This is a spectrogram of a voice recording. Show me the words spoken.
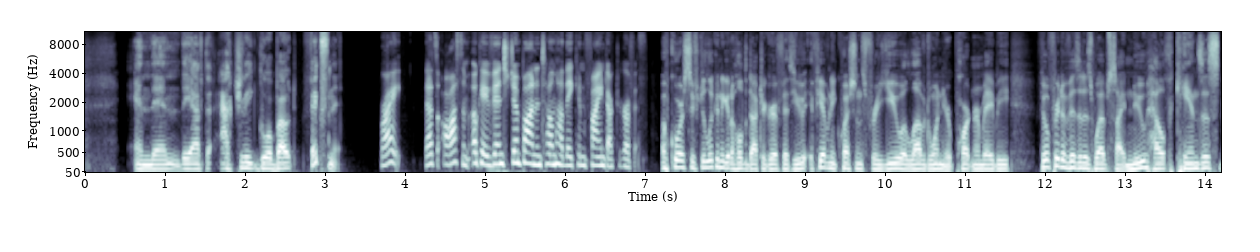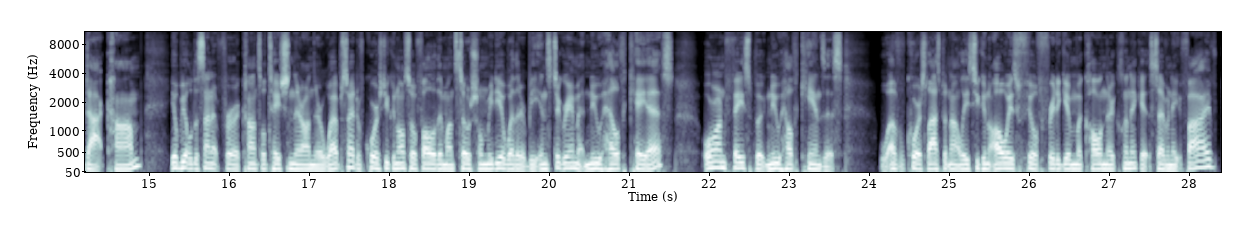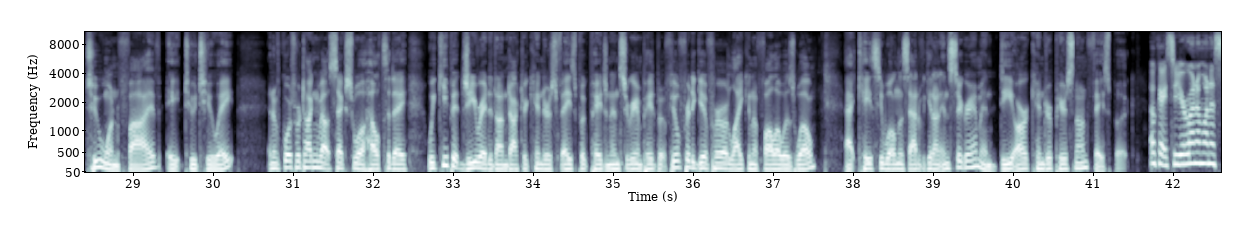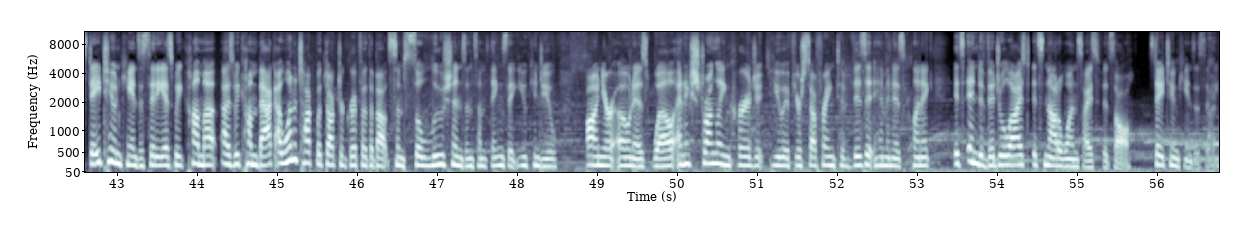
and then they have to actually go about fixing it. Right. That's awesome. Okay, Vince, jump on and tell them how they can find Dr. Griffith. Of course, if you're looking to get a hold of Dr. Griffith, you, if you have any questions for you, a loved one, your partner maybe, feel free to visit his website, newhealthkansas.com. You'll be able to sign up for a consultation there on their website. Of course, you can also follow them on social media, whether it be Instagram at newhealthks or on Facebook, New Health Kansas. Of course, last but not least, you can always feel free to give them a call in their clinic at 785 215 8228. And of course, we're talking about sexual health today. We keep it G rated on Dr. Kendra's Facebook page and Instagram page, but feel free to give her a like and a follow as well at KC Wellness Advocate on Instagram and Dr. Kendra Pearson on Facebook. Okay, so you're going to want to stay tuned, Kansas City, as we come up as we come back. I want to talk with Dr. Griffith about some solutions and some things that you can do on your own as well. And I strongly encourage you, if you're suffering, to visit him in his clinic. It's individualized. It's not a one size fits all. Stay tuned, Kansas City.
